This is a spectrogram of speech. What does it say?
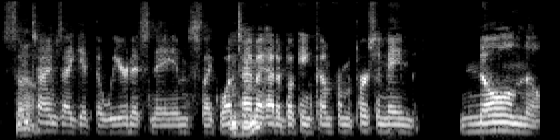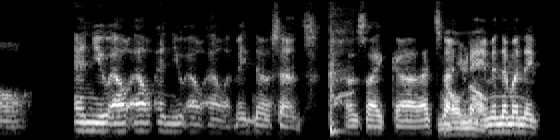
Sometimes I get the weirdest names. Like one mm-hmm. time I had a booking come from a person named Null Null. N U L L N U L L. It made no sense. I was like, uh, "That's not your name." And then when they,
